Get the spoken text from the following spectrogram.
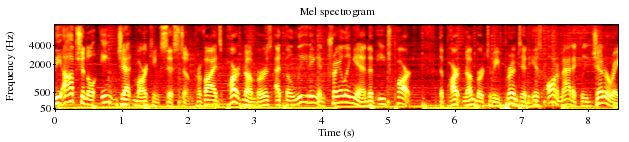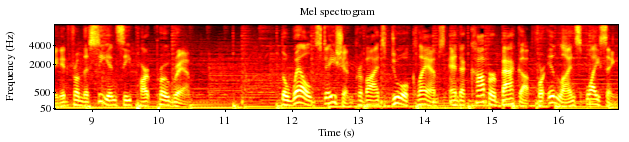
The optional inkjet marking system provides part numbers at the leading and trailing end of each part. The part number to be printed is automatically generated from the CNC part program. The weld station provides dual clamps and a copper backup for inline splicing.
